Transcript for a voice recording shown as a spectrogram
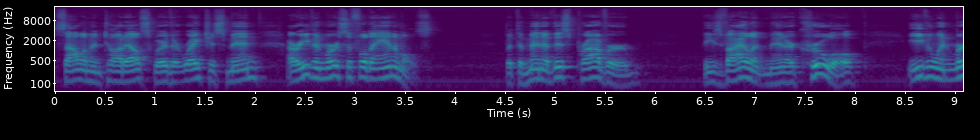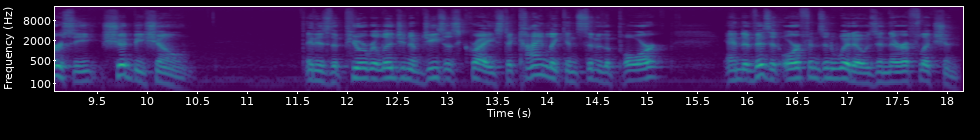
Solomon taught elsewhere that righteous men are even merciful to animals. But the men of this proverb, these violent men, are cruel even when mercy should be shown. It is the pure religion of Jesus Christ to kindly consider the poor and to visit orphans and widows in their affliction.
